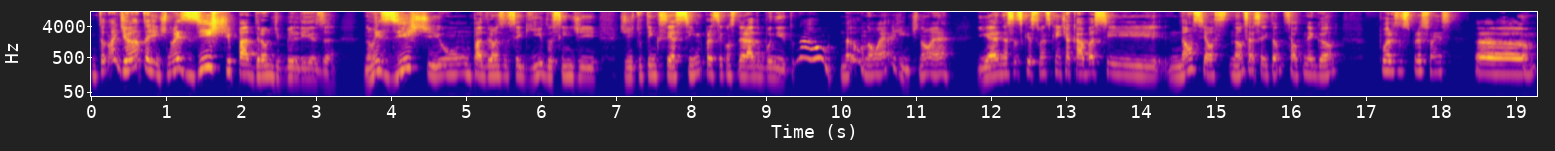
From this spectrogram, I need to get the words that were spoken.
Então não adianta, gente, não existe padrão de beleza. Não existe um, um padrão a ser seguido, assim, de, de tu tem que ser assim para ser considerado bonito. Não, não, não é, gente, não é. E é nessas questões que a gente acaba se não se, não se aceitando, se autonegando por essas pressões uh,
